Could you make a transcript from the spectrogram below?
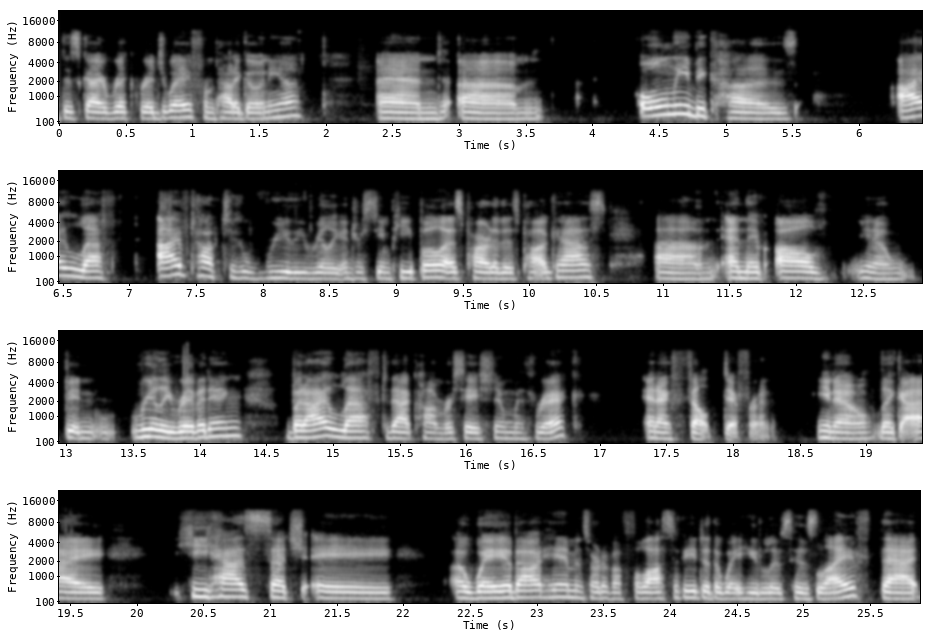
this guy Rick Ridgeway from Patagonia, and um, only because I left. I've talked to really, really interesting people as part of this podcast, um, and they've all, you know, been really riveting. But I left that conversation with Rick, and I felt different. You know, like I, he has such a a way about him and sort of a philosophy to the way he lives his life that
